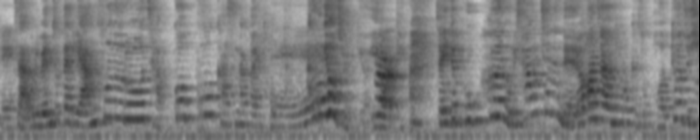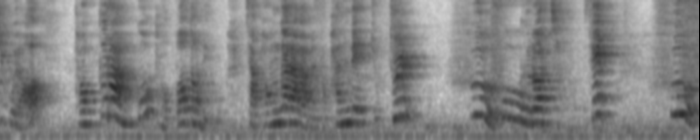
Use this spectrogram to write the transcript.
네. 자, 우리 왼쪽 다리 양손으로 잡고 꾹 가슴 가까이 더 네. 당겨줄게요. 이렇게. 자, 이때 복근 우리 상체는 내려가지 않도록 계속 버텨주시고요. 더 끌어안고 더 뻗어내고. 자, 번갈아 가면서 반대쪽 둘, 후, 후. 그렇죠. 셋, 후,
